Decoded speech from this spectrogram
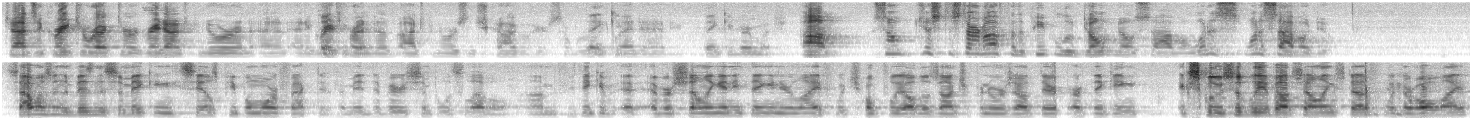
John's a great director, a great entrepreneur, and, and, and a great you, friend Ben. of entrepreneurs in Chicago here. So we're Thank you. really glad to have you. Thank you very much. Um, so just to start off for the people who don't know Savo, what, is, what does Savo do? Savo's in the business of making salespeople more effective. I mean, at the very simplest level. Um, if you think of uh, ever selling anything in your life, which hopefully all those entrepreneurs out there are thinking exclusively about selling stuff with their whole life,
